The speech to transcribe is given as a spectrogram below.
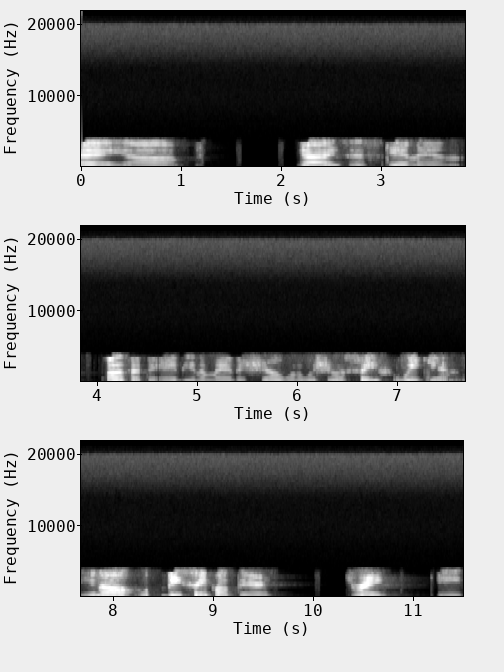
Hey, uh, guys, it's Skin and us at the Andy and Amanda show want to wish you a safe weekend. You know, be safe out there. Drink, eat,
